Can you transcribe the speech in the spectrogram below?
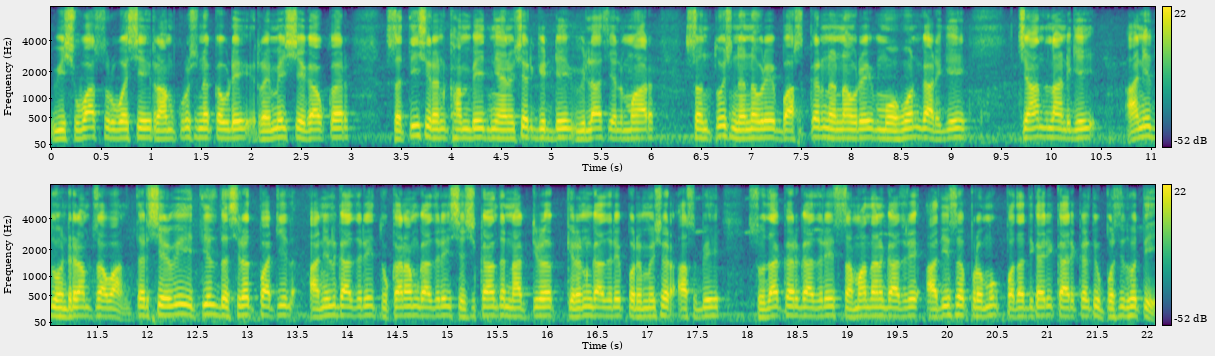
विश्वास सुरवसे रामकृष्ण कवडे रमेश शेगावकर सतीश रणखांबे ज्ञानेश्वर गिड्डे विलास यलमार संतोष ननवरे भास्कर ननवरे मोहन गाडगे चांद लांडगे आणि धोंडराम चव्हाण. तर शेळवे येथील दशरथ पाटील अनिल गाजरे तुकाराम गाजरे शशिकांत नागटिळक किरण गाजरे परमेश्वर आसबे सुधाकर गाजरे समाधान गाजरे आदीसह प्रमुख पदाधिकारी कार्यकर्ते उपस्थित होते.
